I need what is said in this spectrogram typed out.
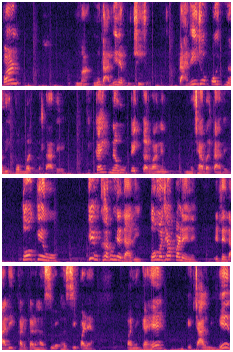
પણ હું દાદીને પૂછી જોઉં. દાદી જો કોઈક નવી ગમત બતાવે કે કંઈક નવું કંઈક કરવાની મજા બતાવે, તો કેવું? કેમ ખરું ને દાદી? તો મજા પડે ને? એટલે દાદી ખડખડ હસી હસી પડ્યા. અને કહે કે, ચાલ મિહિર,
